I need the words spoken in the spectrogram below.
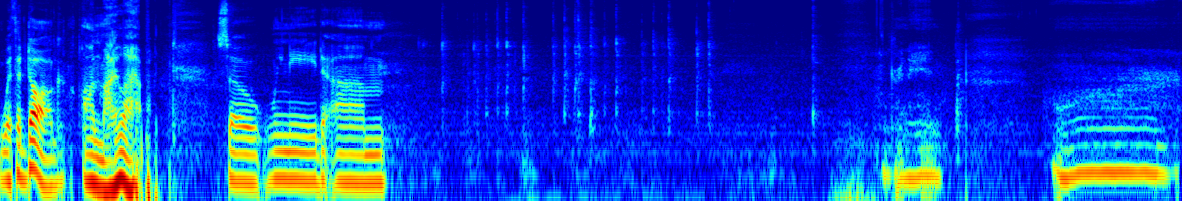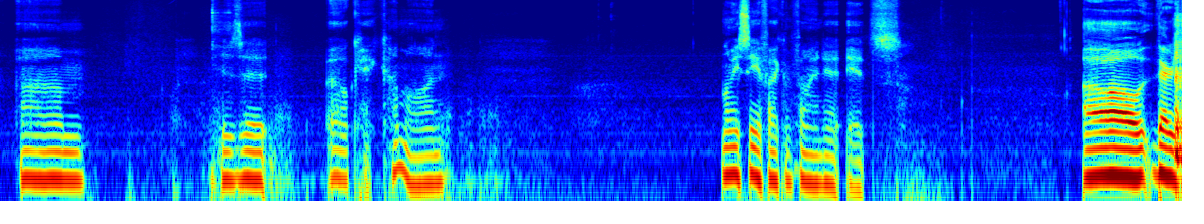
with a dog on my lap. So we need um grenade or um is it okay come on let me see if i can find it it's oh there's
